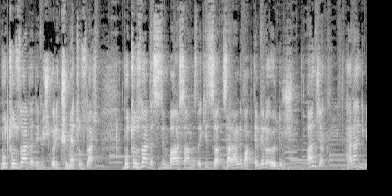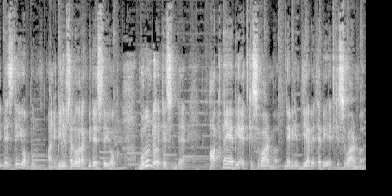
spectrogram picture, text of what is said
Bu tuzlar da demiş böyle küme tuzlar. Bu tuzlar da sizin bağırsağınızdaki zararlı bakterileri öldürür. Ancak herhangi bir desteği yok bunun. Hani bilimsel olarak bir desteği yok. Bunun da ötesinde akneye bir etkisi var mı? Ne bileyim diyabete bir etkisi var mı?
